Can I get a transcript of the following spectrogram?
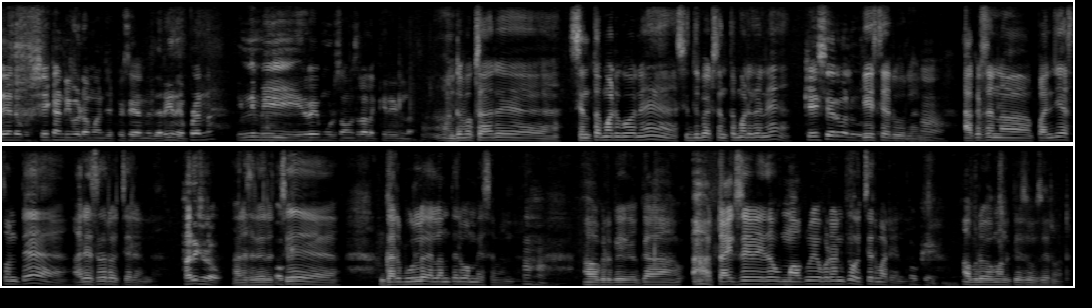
లేదంటే ఒక షేక్ హ్యాండ్ ఇవ్వడం అని చెప్పేసి ఏదైనా జరిగింది ఎప్పుడన్నా? ఇన్ని మీ ఇరవై మూడు సంవత్సరాల కెరీర్లో. అంటే ఒకసారి సింతమడుగు అని సిద్దిపేట సింతమడుగు అని కేసీఆర్ వాళ్ళు కేసీఆర్ ఊర్లో ఆ. అక్కడ చిన్న పని చేస్తుంటే హరీష్ గారు వచ్చారండి. హరీష్ రావు? హరీష్ గారు వచ్చి గర్భగుడిలో ఎల్లం తెలి పంపేశామండి. అక్కడికి టైల్స్ ఏదో మాపు ఇవ్వడానికి వచ్చారన్నమాట అండి. ఓకే. అప్పుడు మనకి చూసారన్నమాట.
